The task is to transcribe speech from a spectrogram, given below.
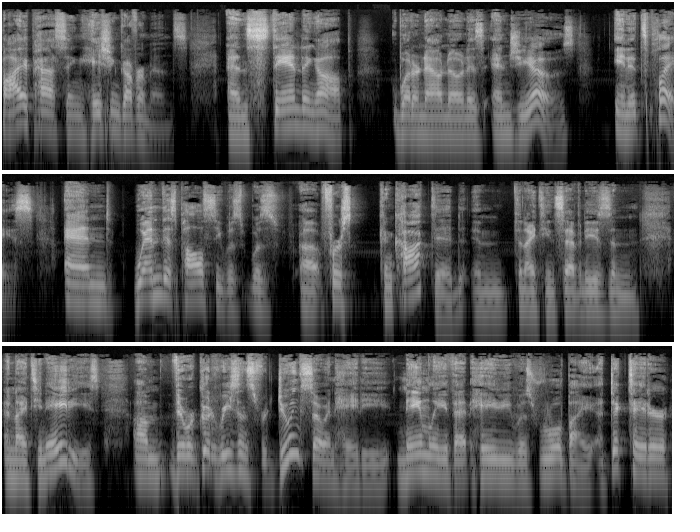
bypassing Haitian governments and standing up what are now known as NGOs in its place. And when this policy was was uh, first concocted in the 1970s and, and 1980s, um, there were good reasons for doing so in Haiti, namely that Haiti was ruled by a dictator,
